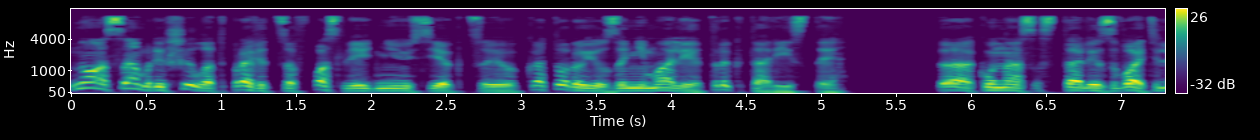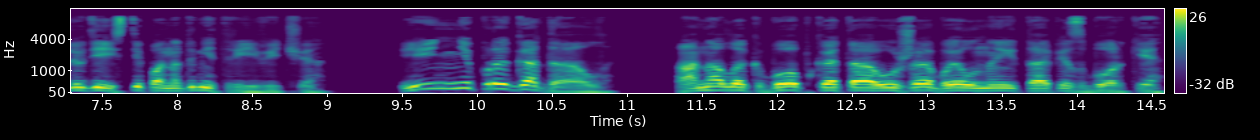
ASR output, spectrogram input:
Ну а сам решил отправиться в последнюю секцию, которую занимали трактористы. Так у нас стали звать людей Степана Дмитриевича. И не прогадал. Аналог Бобкэта уже был на этапе сборки.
